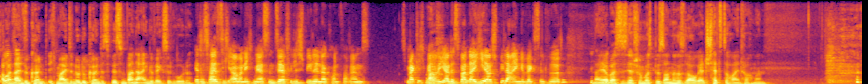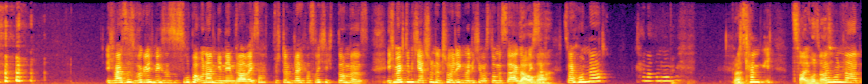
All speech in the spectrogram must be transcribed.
Aber nein, du könnt, ich meinte nur, du könntest wissen, wann er eingewechselt wurde. Ja, das weiß ich aber nicht mehr. Es sind sehr viele Spiele in der Konferenz. Das merke ich mir Ach. noch nicht alles, wann da jeder Spieler eingewechselt wird. Naja, aber es ist ja schon was Besonderes, Laura. Jetzt schätzt doch einfach, Mann. Ich weiß es wirklich nicht. Es ist super unangenehm gerade, weil ich sage bestimmt gleich was richtig Dummes. Ich möchte mich jetzt schon entschuldigen, wenn ich hier was Dummes sage. Und ich Laura. sage 200? Keine Ahnung. Was? Ich kann, ich, 200? 200.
